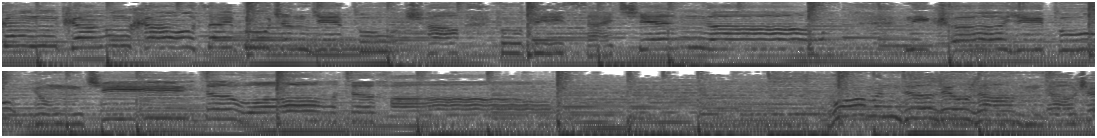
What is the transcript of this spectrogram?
刚刚好，再不争也不吵，不必再煎熬。你可以不用记得我的好。我们的流浪到这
